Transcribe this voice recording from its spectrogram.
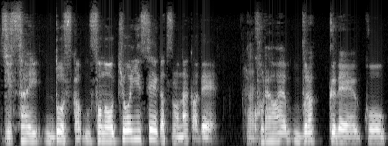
実際どうですか？その教員生活の中で、これはブラックで、こ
